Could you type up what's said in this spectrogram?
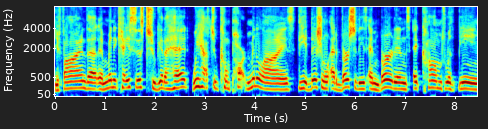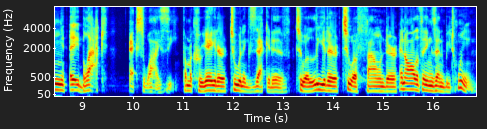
You find that in many cases, to get ahead, we have to compartmentalize the additional adversities and burdens it comes with being a black XYZ. From a creator to an executive to a leader to a founder and all the things in between.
